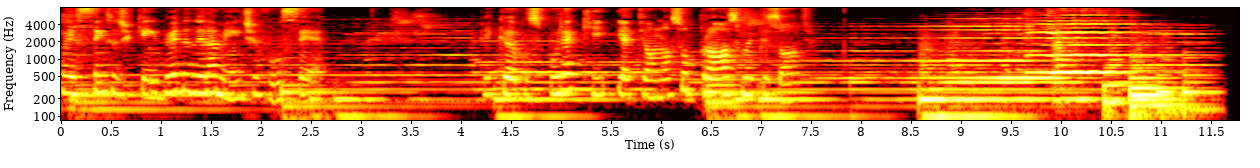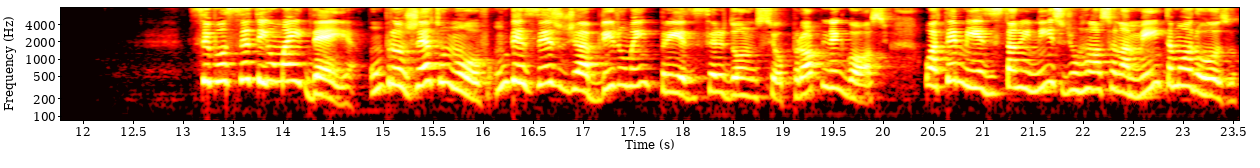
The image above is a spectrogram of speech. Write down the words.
com a essência de quem verdadeiramente você é. Ficamos por aqui e até o nosso próximo episódio. Se você tem uma ideia, um projeto novo, um desejo de abrir uma empresa e ser dono do seu próprio negócio, ou até mesmo está no início de um relacionamento amoroso,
